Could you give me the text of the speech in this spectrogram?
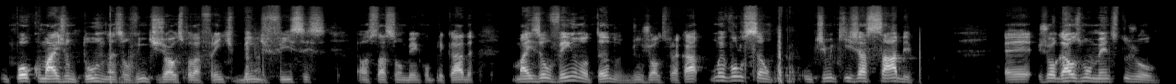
um pouco mais de um turno, né? são 20 jogos pela frente, bem difíceis, é uma situação bem complicada, mas eu venho notando, de uns jogos para cá, uma evolução. Um time que já sabe é, jogar os momentos do jogo.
